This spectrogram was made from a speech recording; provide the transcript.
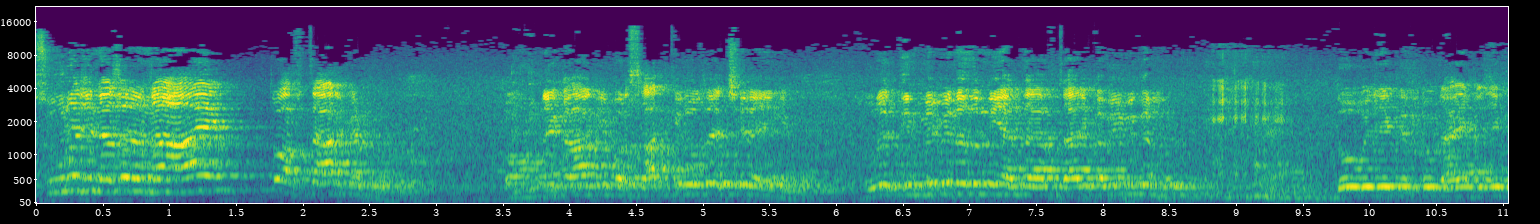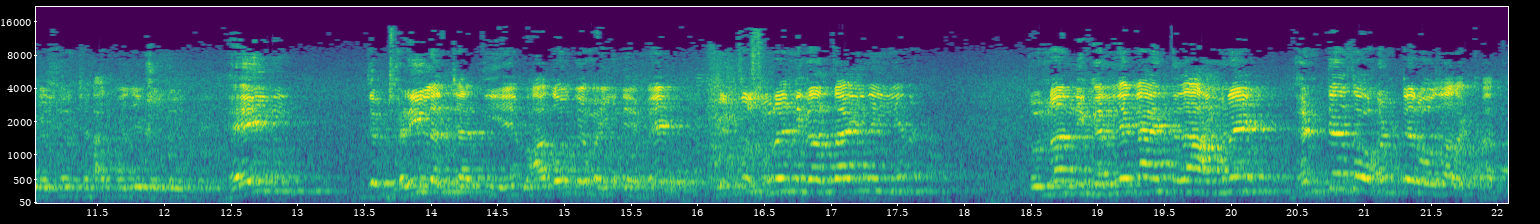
سورج نظر نہ آئے تو افطار کر دو تو ہم نے کہا کہ برسات کے روزے اچھے رہیں گے۔ سورج دن میں بھی نظر نہیں آتا ہے افطاری کبھی بھی کر لو۔ دو بجے کر لو ڈھائی بجے کر لو چار بجے کر لو۔ ہے ہی نہیں۔ جب جھڑی لگ جاتی ہے بھادوں کے مہینے میں پھر تو سورج نکلتا ہی نہیں ہے نا۔ تو نہ نکلنے کا انتظار ہم نے گھنٹے دو گھنٹے روزہ رکھا تھا۔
